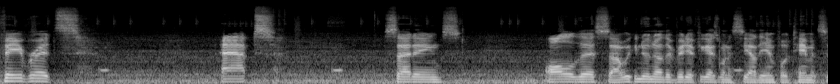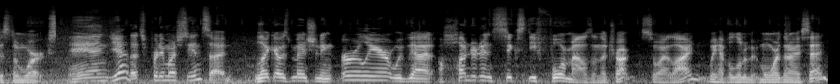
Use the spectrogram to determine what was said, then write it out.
favorites, apps, settings, all of this. Uh, we can do another video if you guys want to see how the infotainment system works. And yeah, that's pretty much the inside. Like I was mentioning earlier, we've got 164 miles on the truck, so I lied. We have a little bit more than I said.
